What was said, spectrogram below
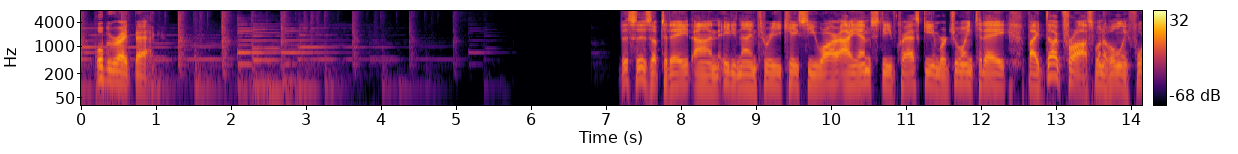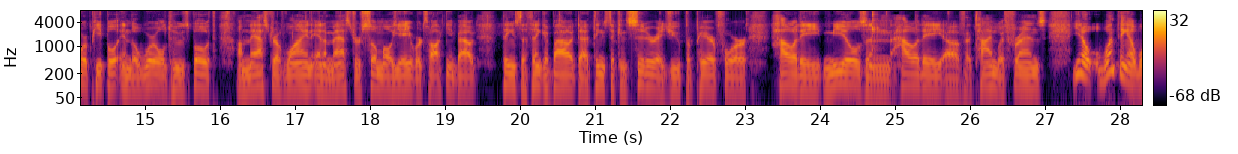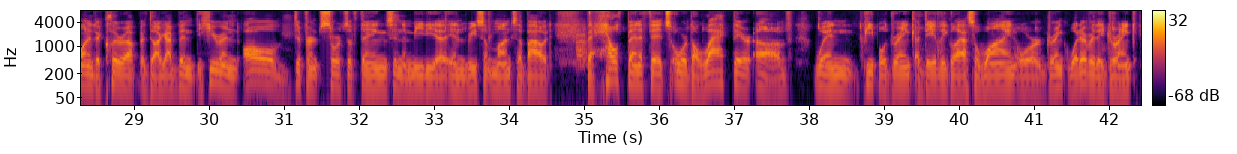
we'll be right back. This is up to date on 89.3 KCUR. I am Steve Kraske, and we're joined today by Doug Frost, one of only four people in the world who's both a master of wine and a master sommelier. We're talking about things to think about, uh, things to consider as you prepare for holiday meals and holiday of uh, time with friends. You know, one thing I wanted to clear up, Doug, I've been hearing all different sorts of things in the media in recent months about the health benefits or the lack thereof thereof when people drink a daily glass of wine or drink whatever they drink.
